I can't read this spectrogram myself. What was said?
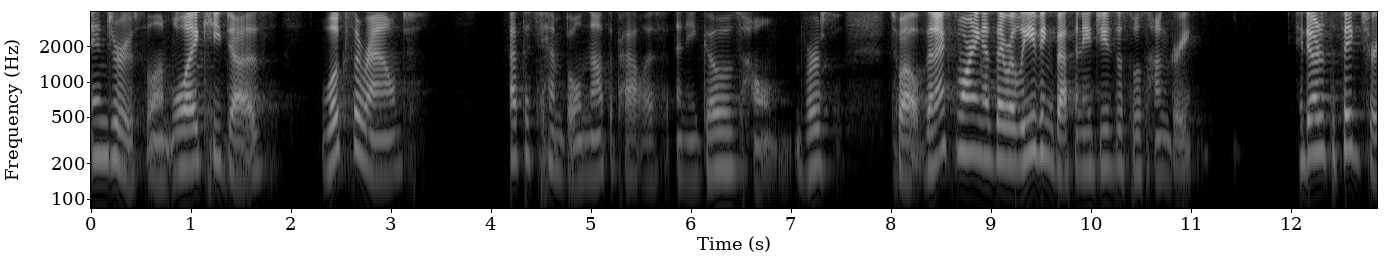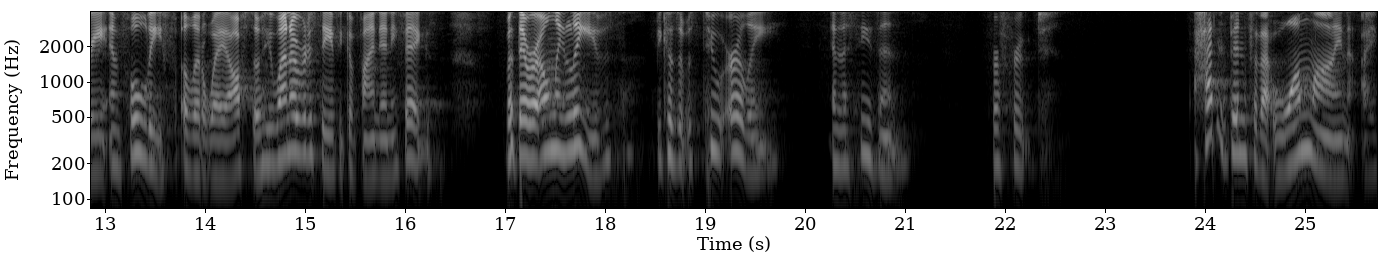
in Jerusalem like he does, looks around, at the temple, not the palace, and he goes home. Verse 12. The next morning, as they were leaving Bethany, Jesus was hungry. He noticed a fig tree in full leaf a little way off, so he went over to see if he could find any figs. But there were only leaves because it was too early in the season for fruit. It hadn't been for that one line, I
